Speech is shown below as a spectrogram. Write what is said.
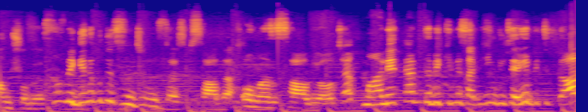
almış oluyorsunuz ve gene bu da sizin için uluslararası bir sahada olmanızı sağlıyor olacak. Maliyetler tabii ki mesela İngiltere'ye göre bir tık daha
